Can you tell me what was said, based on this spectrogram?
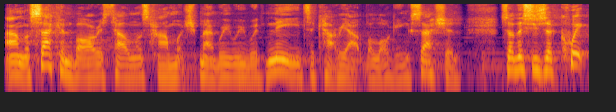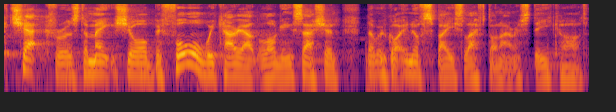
And the second bar is telling us how much memory we would need to carry out the logging session. So this is a quick check for us to make sure before we carry out the logging session that we've got enough space left on our SD card.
